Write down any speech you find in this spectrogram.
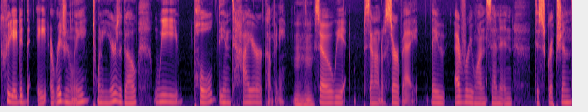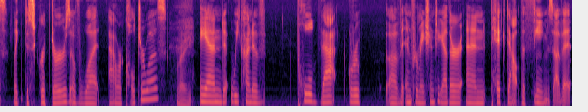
created the eight originally 20 years ago, we polled the entire company. mm-hmm. So we sent out a survey. They everyone sent in descriptions, like descriptors of what our culture was right and we kind of pulled that group of information together and picked out the themes of it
